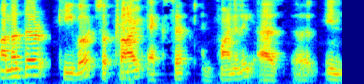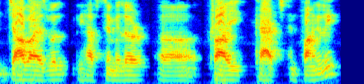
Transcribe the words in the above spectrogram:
another keyword. So try, except, and finally, as uh, in Java as well, we have similar uh, try, catch, and finally.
